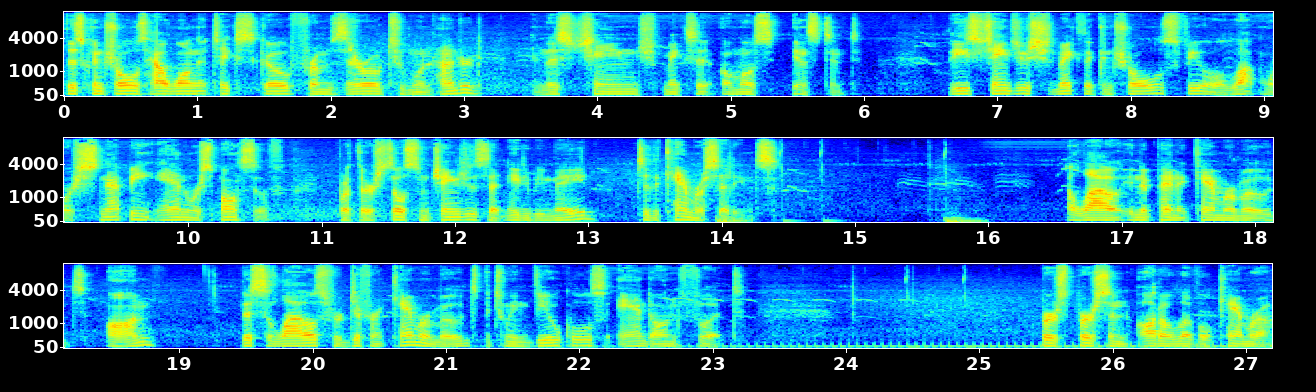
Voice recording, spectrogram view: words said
This controls how long it takes to go from 0 to 100 and this change makes it almost instant. These changes should make the controls feel a lot more snappy and responsive, but there are still some changes that need to be made to the camera settings. Allow independent camera modes on. This allows for different camera modes between vehicles and on foot first person auto level camera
